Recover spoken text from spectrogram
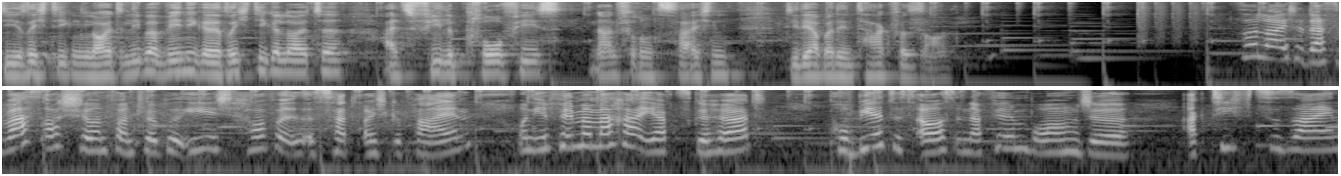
die richtigen Leute, lieber weniger richtige Leute als viele Profis, in Anführungszeichen, die dir aber den Tag versauen. So Leute, das war's auch schon von Triple E. Ich hoffe, es hat euch gefallen. Und ihr Filmemacher, ihr habt es gehört, probiert es aus, in der Filmbranche aktiv zu sein.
